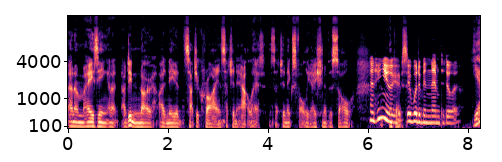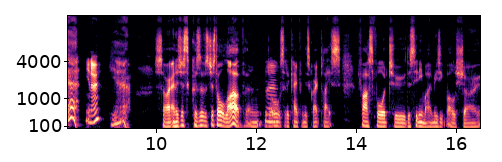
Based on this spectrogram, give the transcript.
an amazing and I, I didn't know i needed such a cry and such an outlet such an exfoliation of the soul And who knew it, it would have been them to do it? yeah You know? yeah. So, and it's just because it was just all love and it Yeah. all sort of came from this great place. Fast forward to the Sidney Myer Music Bowl show,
